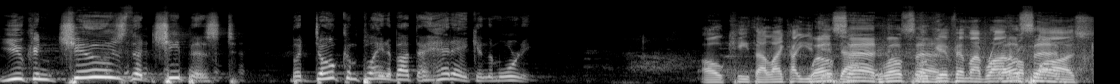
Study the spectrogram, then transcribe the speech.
you can choose the cheapest, but don't complain about the headache in the morning. Oh, Keith, I like how you Well did that. said, well said. We'll give him a round Well of said. applause.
